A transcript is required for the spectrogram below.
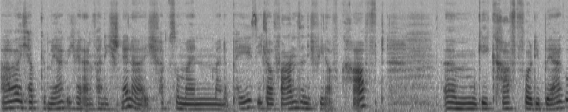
aber ich habe gemerkt, ich werde einfach nicht schneller. Ich habe so mein, meine Pace, ich laufe wahnsinnig viel auf Kraft ähm, gehe kraftvoll die Berge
